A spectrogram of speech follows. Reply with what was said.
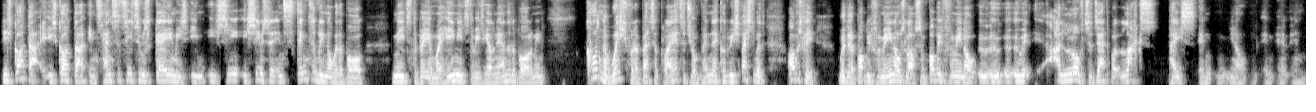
he's got that he's got that intensity to his game. He's he, he, he seems to instinctively know where the ball needs to be and where he needs to be to get on the end of the ball. I mean, couldn't have wished for a better player to jump in there, could we? Especially with obviously with uh, Bobby Firmino's loss and Bobby Firmino, who, who, who, I love to death, but lacks pace in you know in in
